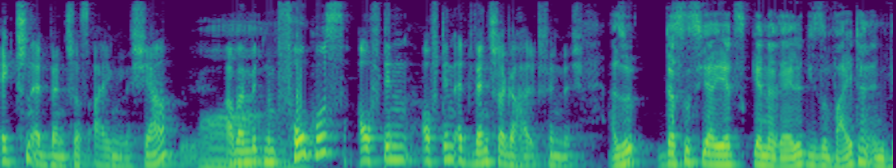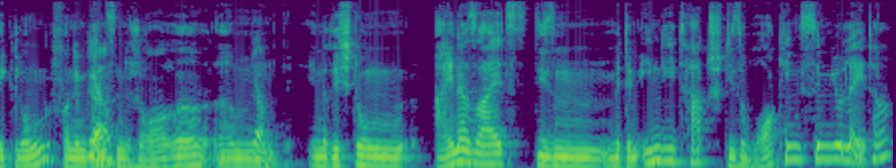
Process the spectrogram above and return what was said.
Action-Adventures eigentlich, ja. Wow. Aber mit einem Fokus auf den, auf den Adventure-Gehalt, finde ich. Also, das ist ja jetzt generell diese Weiterentwicklung von dem ganzen ja. Genre ähm, ja. in Richtung einerseits diesen mit dem Indie-Touch, diese Walking Simulator,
